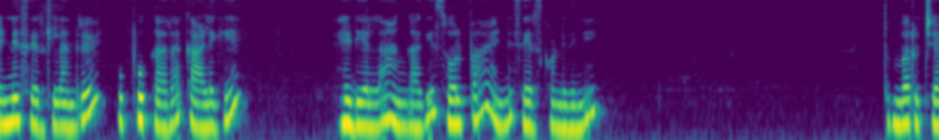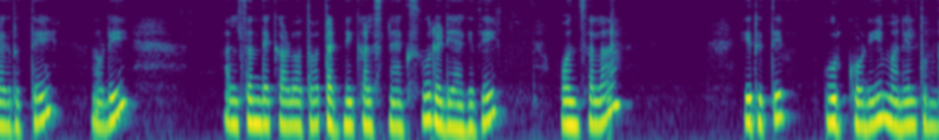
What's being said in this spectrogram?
ಎಣ್ಣೆ ಸೇರಿಸಿಲ್ಲ ಅಂದರೆ ಉಪ್ಪು, ಖಾರ, ಕಾಳಿಗೆ ಹಿಡಿಯಲ್ಲ, ಹಾಗಾಗಿ ಸ್ವಲ್ಪ ಎಣ್ಣೆ ಸೇರಿಸ್ಕೊಂಡಿದ್ದೀನಿ. ತುಂಬ ರುಚಿಯಾಗಿರುತ್ತೆ. ನೋಡಿ, ಅಲಸಂದೆ ಕಾಳು ಅಥವಾ ತಡ್ನಿಕಾಳು ಸ್ನ್ಯಾಕ್ಸು ರೆಡಿಯಾಗಿದೆ ಒಂದು ಸಲ ಈ ರೀತಿ ಹುರ್ಕೊಡಿ ಮನೇಲಿ ತುಂಬ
